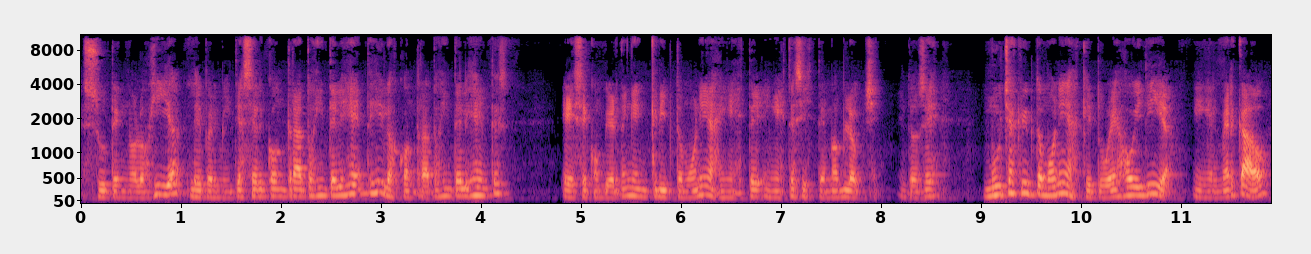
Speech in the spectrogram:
su tecnología le permite hacer contratos inteligentes y los contratos inteligentes eh, se convierten en criptomonedas en este, en este sistema blockchain. Entonces, muchas criptomonedas que tú ves hoy día en el mercado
